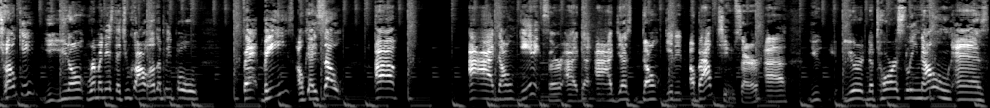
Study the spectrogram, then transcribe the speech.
chunky? You, you don't reminisce that you call other people fat bees? Okay, so, um, I, don't get it, sir. I, I just don't get it about you, sir. Uh, you, you're notoriously known as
